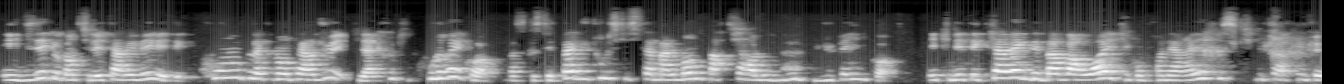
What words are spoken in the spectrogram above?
Et il disait que quand il est arrivé, il était complètement perdu et qu'il a cru qu'il coulerait, quoi. Parce que c'est pas du tout le système allemand de partir à l'autre bout du pays, quoi. Et qu'il n'était qu'avec des Bavarois et qu'il comprenait rien à ce qui lui arrivait.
